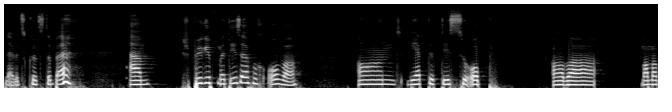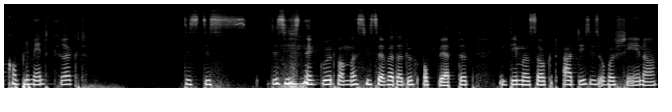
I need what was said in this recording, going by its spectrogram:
bleibe jetzt kurz dabei, ähm, spürt man das einfach over und wertet das so ab. Aber wenn man ein Kompliment kriegt, das, das, das ist nicht gut, wenn man sich selber dadurch abwertet, indem man sagt, ah, das ist aber schöner.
